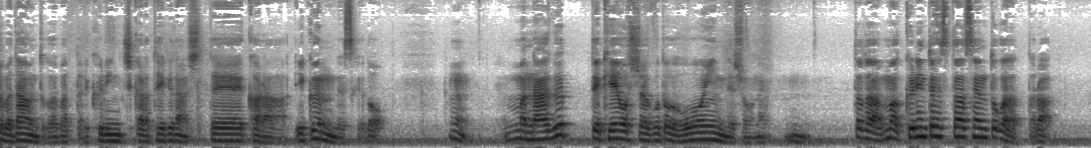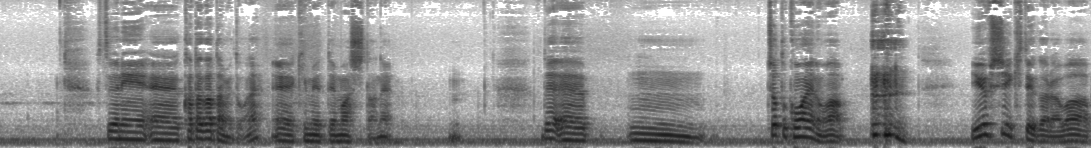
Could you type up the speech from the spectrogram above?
えばダウンとか奪ったり、クリンチからテイクダウンしてから行くんですけど、うん。まあ、殴って KO しちゃうことが多いんでしょうね。うん。ただ、まあ、クリント・ヘスター戦とかだったら、普通に、えー、肩固めとかね、えー、決めてましたね。うん。で、えー、うん、ちょっと怖いのは UFC 来てからは、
